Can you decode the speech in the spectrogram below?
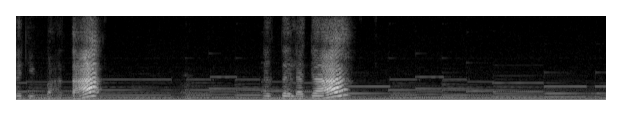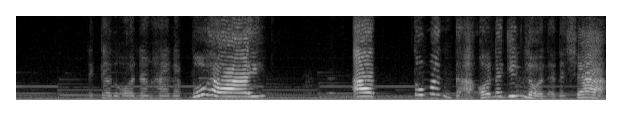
Naging bata. Nagdalaga. Nagkaroon ng hanap buhay. At tumanda o naging lola na siya.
